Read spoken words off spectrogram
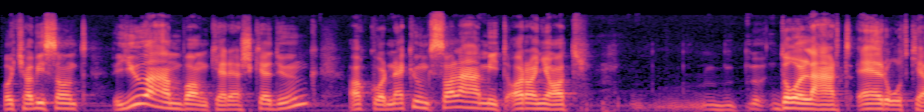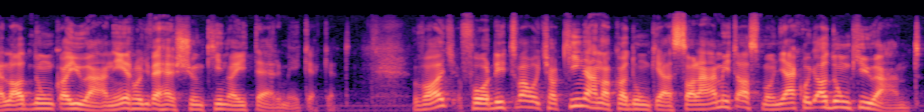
Hogyha viszont yuanban kereskedünk, akkor nekünk szalámit, aranyat, dollárt, eurót kell adnunk a juánért, hogy vehessünk kínai termékeket. Vagy fordítva, hogyha Kínának adunk el szalámit, azt mondják, hogy adunk juánt.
